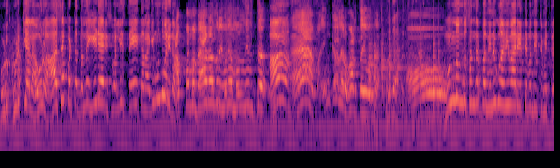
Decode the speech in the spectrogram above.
ಹುಡುಕ್ ಹುಡುಕಿ ಅಲ್ಲ ಅವರು ಆಸೆ ಪಟ್ಟದನ್ನ ಈಡೇರಿಸುವಲ್ಲಿ ಸ್ನೇಹಿತರಾಗಿ ಮುಂದುವರಿದ ಅಪ್ಪಮ್ಮ ಬೇಡ ಅಂದ್ರೆ ಇವನೇ ಮುಂದೆ ನಿಂತು. ಆ. ಏ ಭಯಂಕರ ಹೊಡ್ತಾ ಇವನ್ನ ಮುಂದೊಂದು ಸಂದರ್ಭ ನಿನಗೂ ಅನಿವಾರ್ಯತೆ ಬಂದಿತ್ತು ಮಿತ್ರ.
